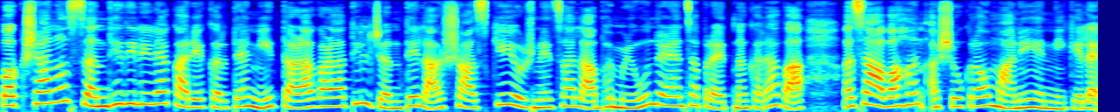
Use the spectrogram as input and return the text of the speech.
पक्षानं संधी दिलेल्या कार्यकर्त्यांनी तळागाळातील जनतेला शासकीय योजनेचा लाभ मिळवून देण्याचा प्रयत्न करावा असं आवाहन अशोकराव माने यांनी केलंय.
